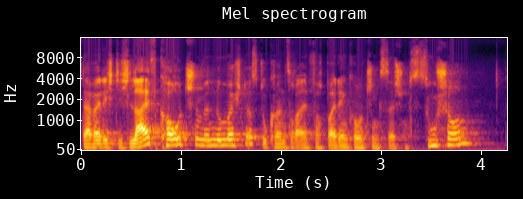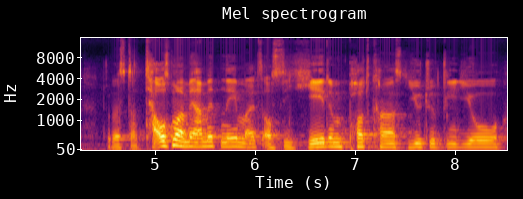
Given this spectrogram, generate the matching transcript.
Da werde ich dich live coachen, wenn du möchtest. Du kannst auch einfach bei den Coaching-Sessions zuschauen. Du wirst da tausendmal mehr mitnehmen als aus jedem Podcast, YouTube-Video,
